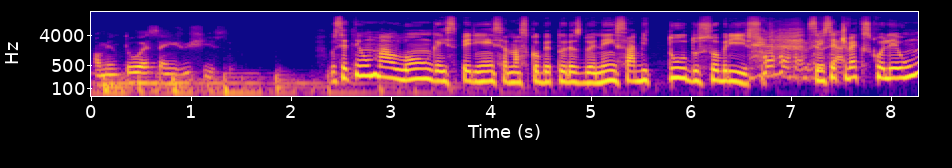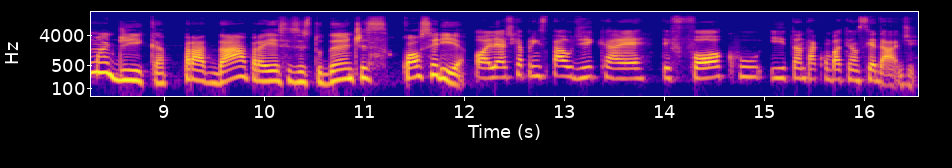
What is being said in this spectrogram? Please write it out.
aumentou essa injustiça. Você tem uma longa experiência nas coberturas do Enem, sabe tudo sobre isso. Se você tiver que escolher uma dica para dar para esses estudantes, qual seria? Olha, acho que a principal dica é ter foco e tentar combater a ansiedade.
